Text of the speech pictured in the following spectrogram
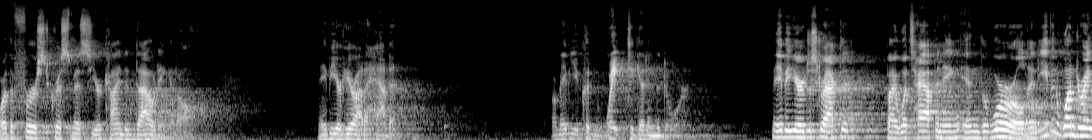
Or the first Christmas you're kind of doubting it all. Maybe you're here out of habit. Or maybe you couldn't wait to get in the door. Maybe you're distracted by what's happening in the world and even wondering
